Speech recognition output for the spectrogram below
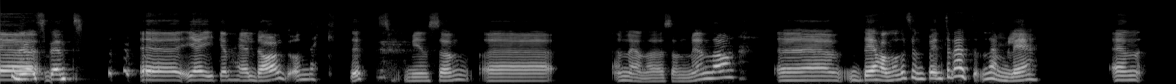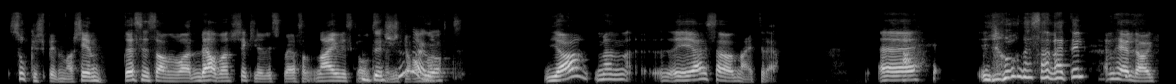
Nå er jeg spent. Uh, jeg gikk en hel dag og nektet min sønn den ene sønnen min, da, eh, det han hadde funnet på internett, nemlig en sukkerspinnmaskin. Det, han var, det hadde han skikkelig lyst på. Sånn, nei, det skjønner jeg godt. Ja, men jeg sa nei til det. Eh, jo, det sa jeg nei til. En hel dag.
